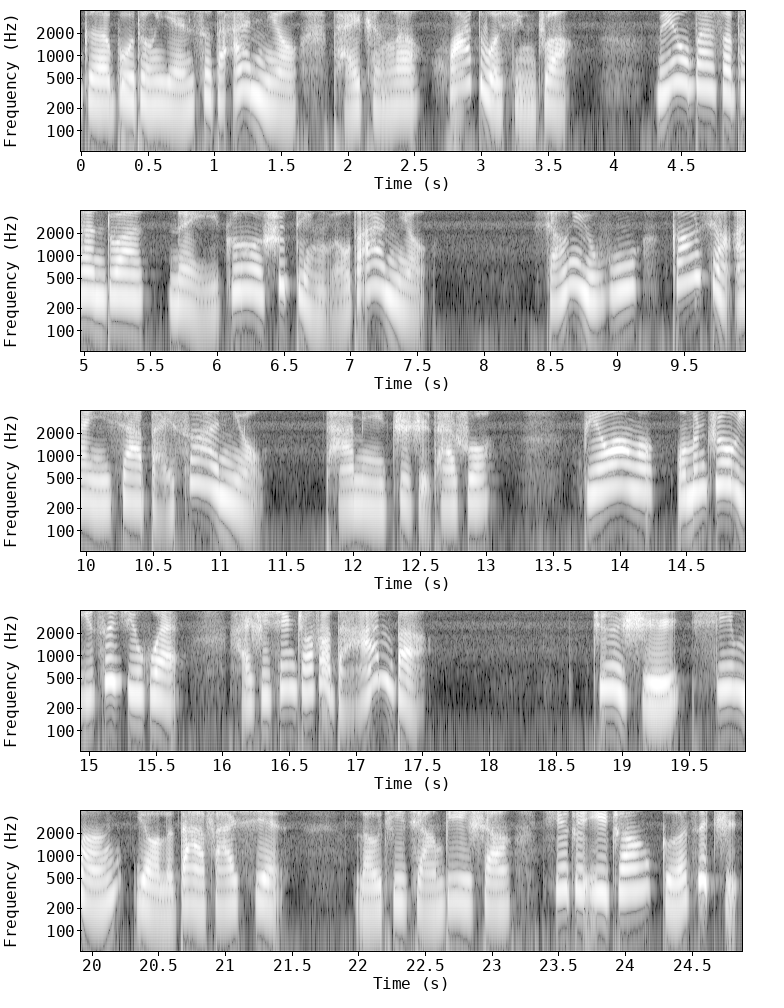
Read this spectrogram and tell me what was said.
个不同颜色的按钮排成了花朵形状，没有办法判断哪一个是顶楼的按钮。小女巫刚想按一下白色按钮。塔米制止她说：“别忘了，我们只有一次机会，还是先找找答案吧。”这时，西蒙有了大发现：楼梯墙壁上贴着一张格子纸，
